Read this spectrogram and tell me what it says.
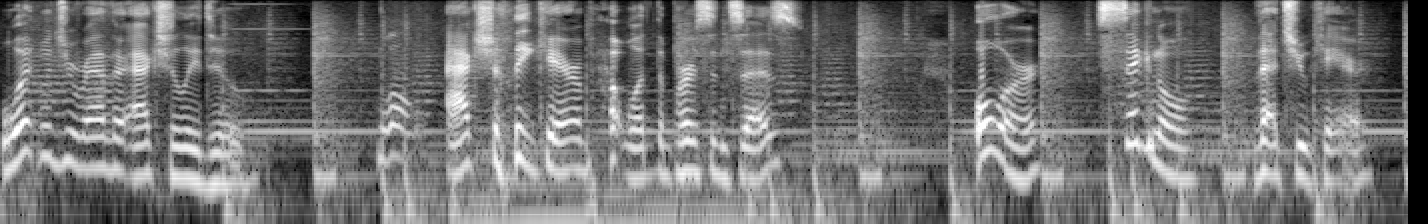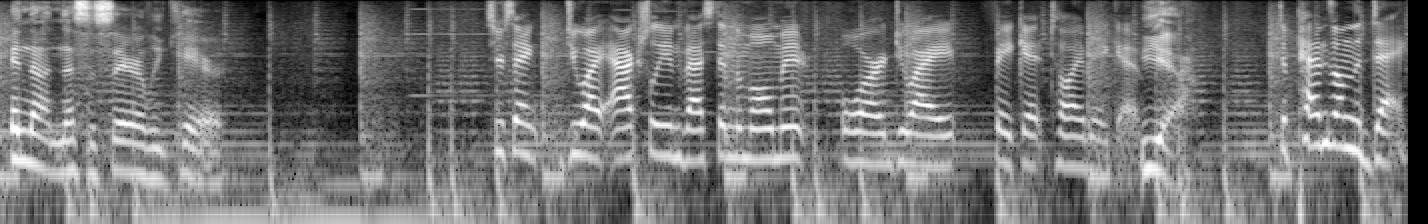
What would you rather actually do? Well, Actually care about what the person says? Or signal that you care and not necessarily care? So you're saying, do I actually invest in the moment or do I fake it till I make it? Yeah. Depends on the day.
